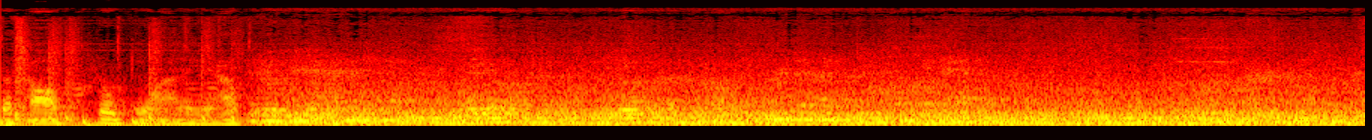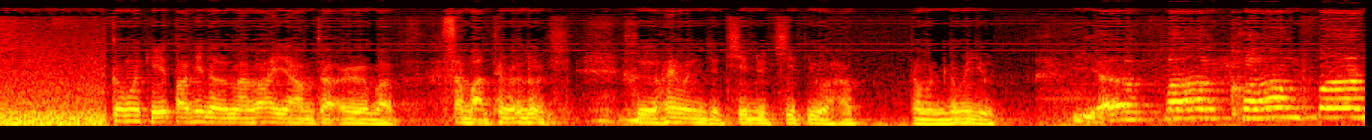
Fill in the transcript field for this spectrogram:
จะชอบรูปหัวอะไรอย่างเงี้ยครับ ก็เมื่อกี้ตอนที่เดินมาก็พยายามจะเออแบบสะบัดให้มันหลุด คือให้มันหยุดคิดหยุดคิดอยู่ครับ แต่มันก็ไม่หยุด อย่าฝากความฝัน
